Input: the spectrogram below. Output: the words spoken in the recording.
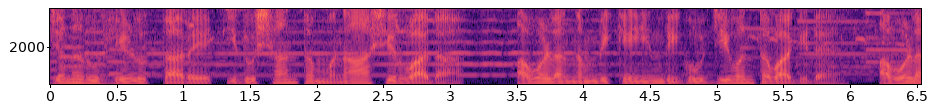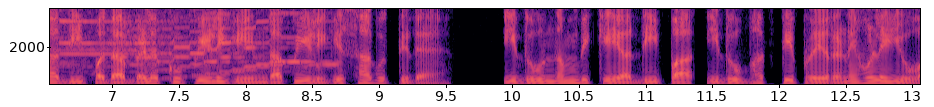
ಜನರು ಹೇಳುತ್ತಾರೆ, ಇದು ಶಾಂತಮ್ಮನ ಆಶೀರ್ವಾದ. ಅವಳ ನಂಬಿಕೆ ಇಂದಿಗೂ ಜೀವಂತವಾಗಿದೆ. ಅವಳ ದೀಪದ ಬೆಳಕು ಪೀಳಿಗೆಯಿಂದ ಪೀಳಿಗೆ ಸಾಗುತ್ತಿದೆ. ಇದು ನಂಬಿಕೆಯ ದೀಪ ಇದು ಭಕ್ತಿ ಪ್ರೇರಣೆ ಹೊಳೆಯುವ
